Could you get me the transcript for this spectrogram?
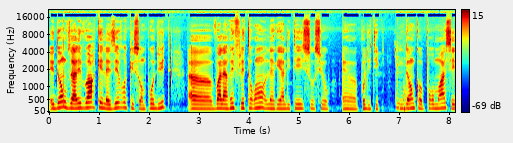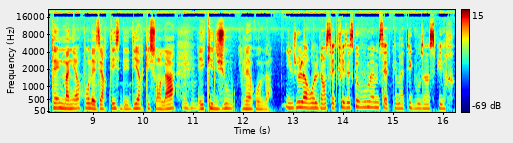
Et donc, vous allez voir que les œuvres qui sont produites euh, voilà, refléteront les réalités socio-politiques. Euh, mhm. Donc, pour moi, c'était une manière pour les artistes de dire qu'ils sont là mhm. et qu'ils jouent leur rôle. Ils jouent leur rôle dans cette crise. Est-ce que vous-même, cette thématique vous inspire?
